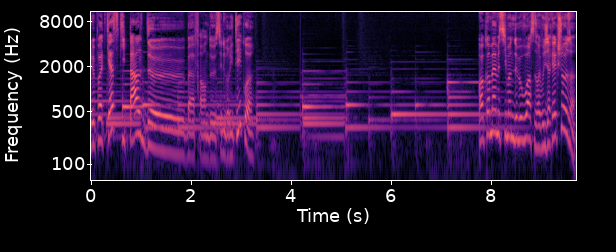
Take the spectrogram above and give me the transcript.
le podcast qui parle de. Bah, enfin, de célébrité, quoi. Oh, quand même, Simone de Beauvoir, ça devrait vous dire quelque chose.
